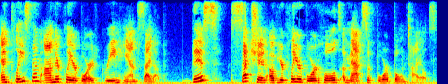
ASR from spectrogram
and place them on their player board, green hand side up. This section of your player board holds a max of four bone tiles.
